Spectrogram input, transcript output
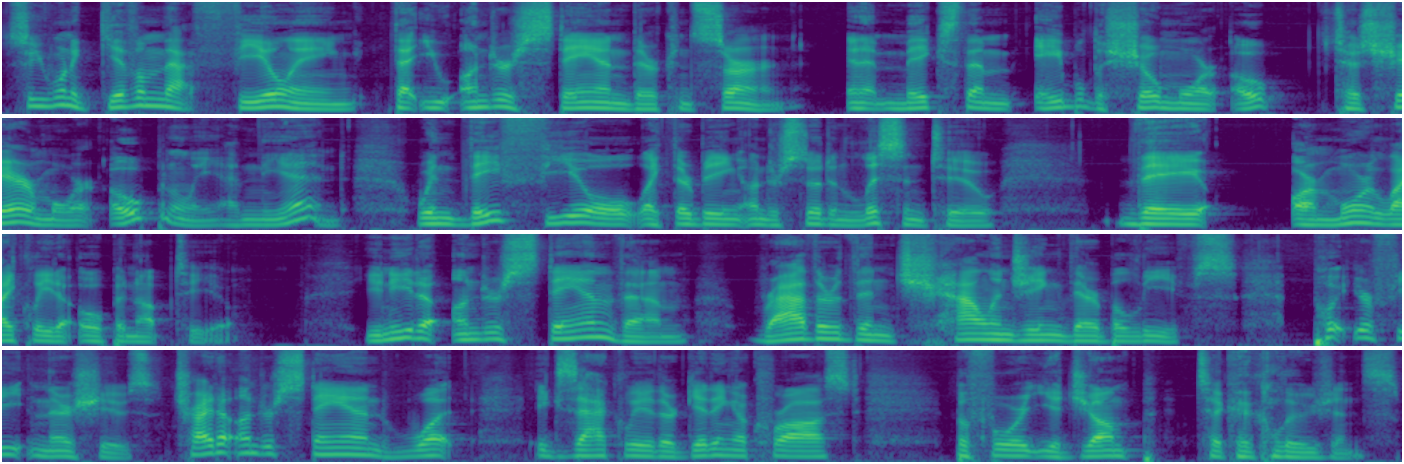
So you want to give them that feeling that you understand their concern and it makes them able to show more to share more openly in the end. When they feel like they're being understood and listened to, they are more likely to open up to you. You need to understand them rather than challenging their beliefs. Put your feet in their shoes. Try to understand what exactly they're getting across before you jump to conclusions.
